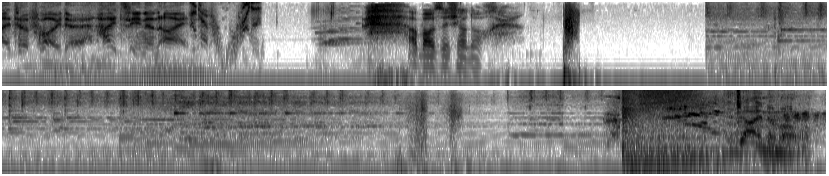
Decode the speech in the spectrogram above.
Verbreite Freude. Heiz ihnen ein. Aber sicher noch. Dynamo.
